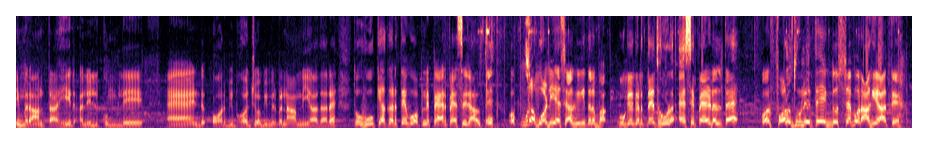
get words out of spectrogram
इमरान, ताहिर, अनिल, कुंबले एंड और भी बहुत जो अभी मेरे पर नाम नहीं याद आ रहा है। तो वो क्या करते हैं? वो अपने पैर पे ऐसे डालते हैं और पूरा बॉडी ऐसे आगे की तरफ़ वो क्या करते हैं? थोड़ा ऐसे पैर डलता है और फॉलो थ्रू लेते हैं, एक दो स्टेप और आगे आते हैं।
